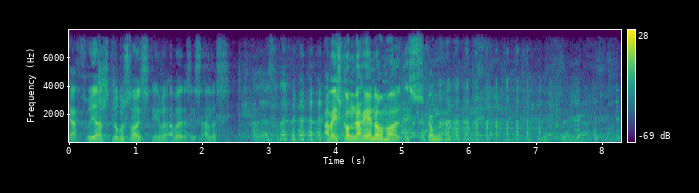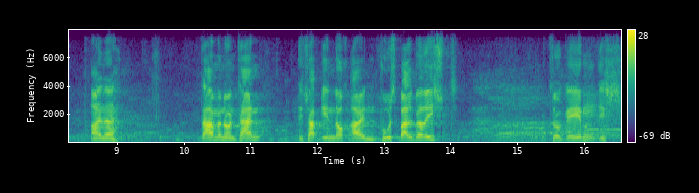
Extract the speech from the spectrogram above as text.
Ja, früher hat es Blumenstrauß gegeben, aber das ist alles. Aber ich komme nachher noch einmal. Ich komme Meine Damen und Herren, ich habe Ihnen noch einen Fußballbericht zu geben. Ich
